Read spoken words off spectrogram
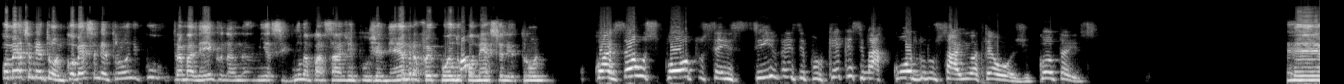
Comércio eletrônico. Comércio eletrônico, trabalhei na, na minha segunda passagem por Genebra, foi quando o comércio eletrônico. Quais são os pontos sensíveis e por que, que esse acordo não saiu até hoje? Conta isso. É,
